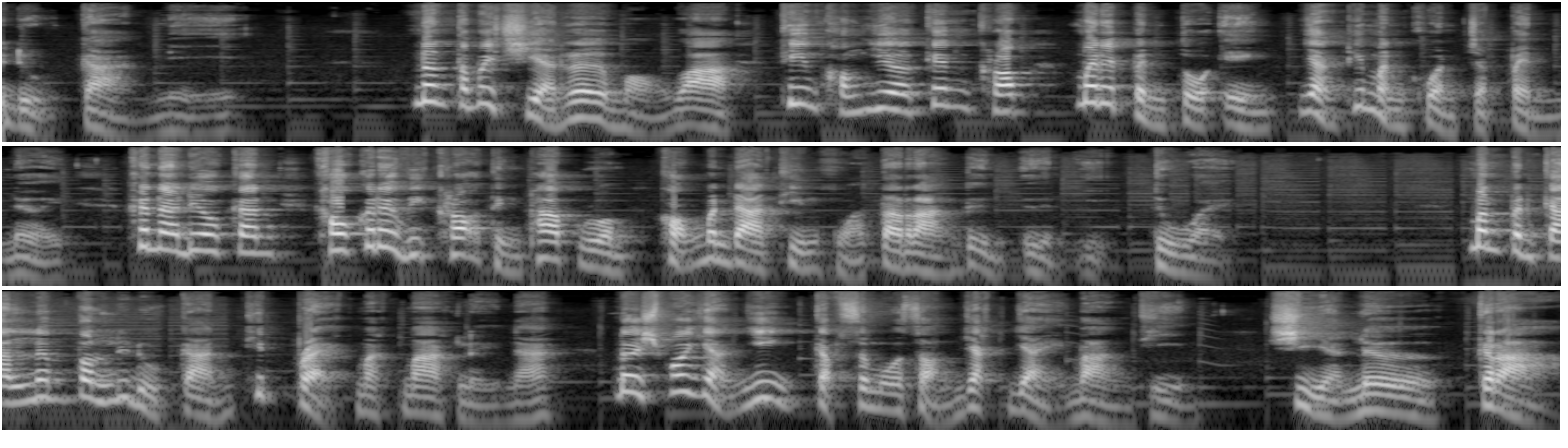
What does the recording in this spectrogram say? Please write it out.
ฤดูกาลนี้ นั่นทำให้เชียร์เรอร์มองว่าทีมของเยอร์เกนครอปไม่ได้เป็นตัวเองอย่างที่มันควรจะเป็นเลย ขณะเดียวกันเขาก็ได้วิเคราะห์ถึงภาพรวมของบรรดาทีมหัวตารางอื่นๆอีกด้วย มันเป็นการเริ่มต้นฤดูกาลที่แปลกมากๆเลยนะ โดยเฉพาะอย่างยิ่งกับสโมสรยักษ์ใหญ่บางทีม เชียร์เลอร์กล่าว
